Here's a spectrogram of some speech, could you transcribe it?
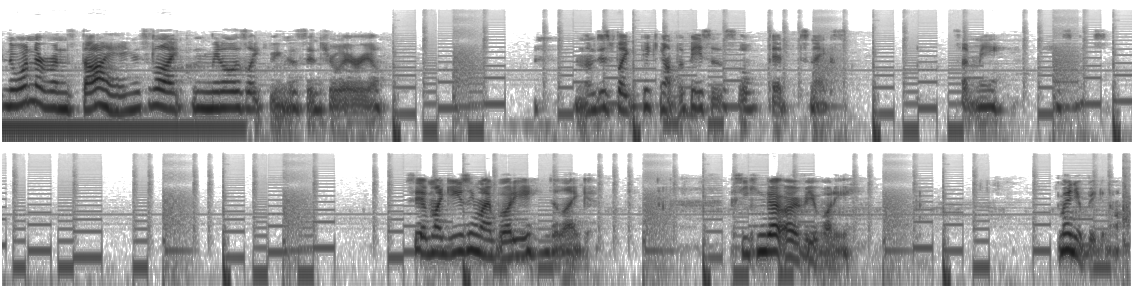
no wonder everyone's dying. This is like the middle is like being the central area. And I'm just like picking up the pieces of dead snakes. Is that me? See, I'm like using my body to like. Because you can go over your body. When you're big enough.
